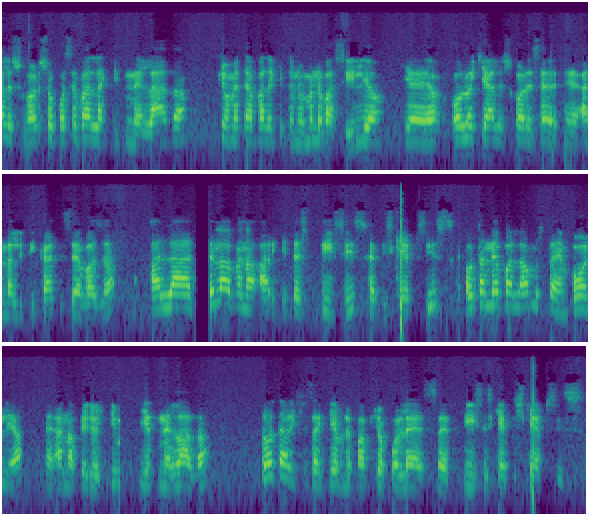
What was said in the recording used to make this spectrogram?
άλλες χώρες όπως έβαλα και την Ελλάδα. Πιο μετά έβαλα και το Ηνωμένο Βασίλειο και όλο και άλλες χώρες ε, ε, αναλυτικά τις έβαζα. Αλλά δεν λάβανα αρκετές πτήσεις, επισκέψεις. Όταν έβαλα όμως τα εμβόλια ε, αναπεριοχή για την Ελλάδα, τότε άρχισα και έβλεπα πιο πολλές πτήσεις και επισκέψεις.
